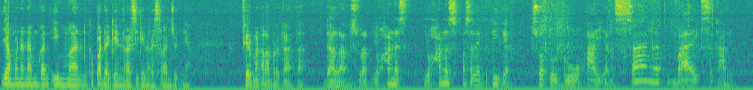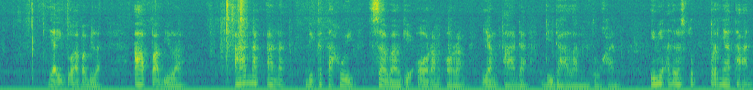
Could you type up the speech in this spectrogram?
yang menanamkan iman kepada generasi-generasi selanjutnya. Firman Allah berkata dalam surat Yohanes, Yohanes pasal yang ketiga, suatu doa yang sangat baik sekali yaitu apabila apabila anak-anak diketahui sebagai orang-orang yang ada di dalam Tuhan. Ini adalah suatu pernyataan,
